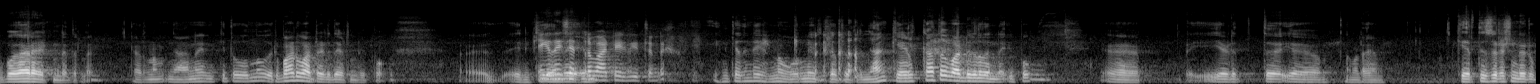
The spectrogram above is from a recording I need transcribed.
ഉപകാരമായിട്ടുണ്ട് ഇതിൽ കാരണം ഞാൻ എനിക്ക് തോന്നുന്നു ഒരുപാട് പാട്ട് എഴുതിയിട്ടുണ്ട് ഇപ്പോൾ എനിക്ക് ഏകദേശം എത്ര പാട്ട് എഴുതിയിട്ടുണ്ട്? എനിക്കതിന്റെ എണ്ണം ഓർമ്മയില്ലാത്ത ഞാൻ കേൾക്കാത്ത പാട്ടുകൾ തന്നെ. ഇപ്പോൾ ഈ അടുത്ത് നമ്മുടെ കീർത്തി സുരേഷിന്റെ ഒരു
